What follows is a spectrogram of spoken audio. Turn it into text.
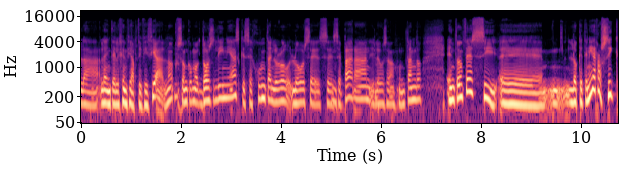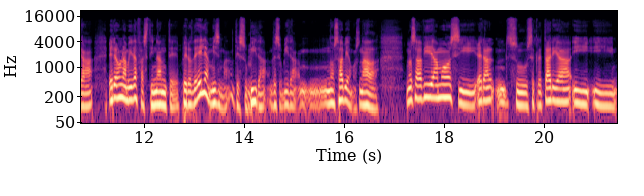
la, inteligencia artificial, ¿no? Son como dos líneas que se juntan y luego, se, separan y luego se van juntando. Entonces, sí, eh, lo que tenía Rosica era una vida fascinante, pero de ella misma, de su vida, de su vida, mm, no sabíamos nada. No sabíamos si era su secretaria y,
